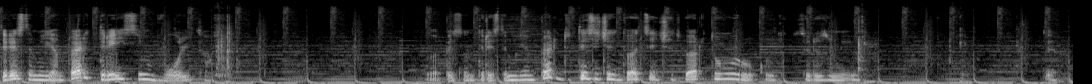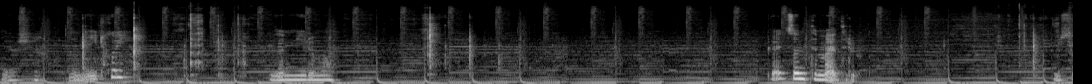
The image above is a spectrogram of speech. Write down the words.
300 мА 3,7 вольта. Написано 300 мА 2024 року, я це розумію. Так, я ще заміряй. Заміримо. 5 сантиметрів. Ось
